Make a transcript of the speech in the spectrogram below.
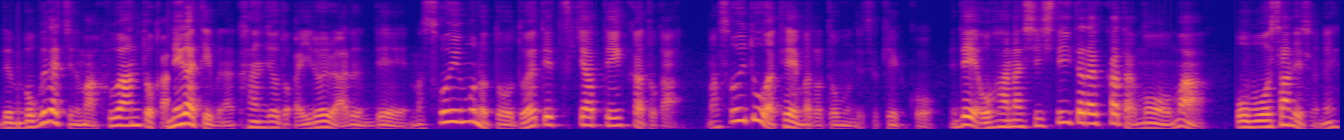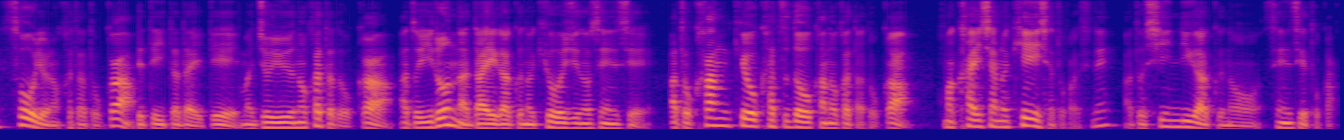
で、僕たちのま不安とかネガティブな感情とかいろいろあるんで、まあ、そういうものとどうやって付き合っていくかとか、まあ、そういうとこがテーマだと思うんですよ、結構。で、お話ししていただく方も、まあ、お坊さんですよね。僧侶の方とか出ていただいて、まあ、女優の方とか、あといろんな大学の教授の先生、あと環境活動家の方とか、まあ、会社の経営者とかですね。あと心理学の先生とか、ま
